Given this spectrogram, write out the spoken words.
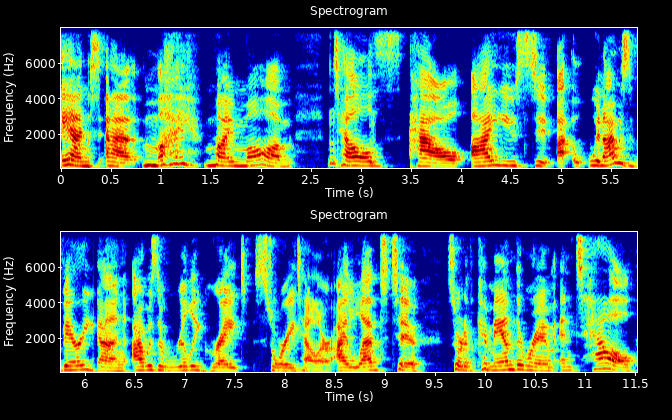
And uh, my my mom tells how I used to I, when I was very young, I was a really great storyteller. I loved to sort of command the room and tell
